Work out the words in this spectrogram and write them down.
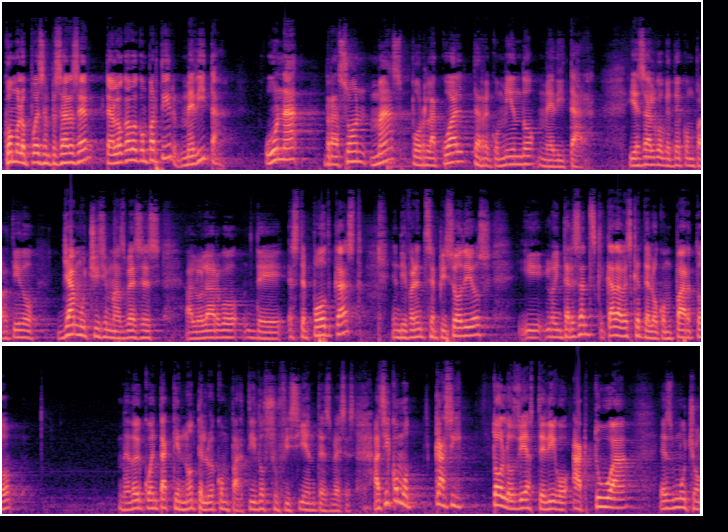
¿Cómo lo puedes empezar a hacer? Te lo acabo de compartir, medita. Una razón más por la cual te recomiendo meditar. Y es algo que te he compartido ya muchísimas veces a lo largo de este podcast, en diferentes episodios, y lo interesante es que cada vez que te lo comparto, me doy cuenta que no te lo he compartido suficientes veces. Así como casi todos los días te digo, actúa, es mucho,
